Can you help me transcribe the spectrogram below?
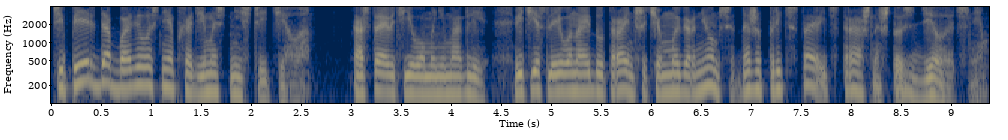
Теперь добавилась необходимость нести тело. Оставить его мы не могли, ведь если его найдут раньше, чем мы вернемся, даже представить страшно, что сделают с ним.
